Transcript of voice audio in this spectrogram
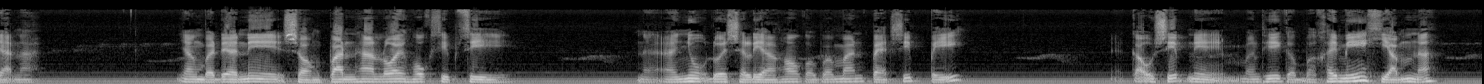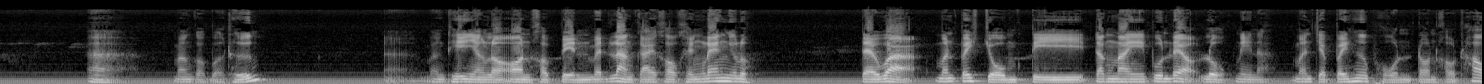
อะนะอย่างบดเดือนนี้สองพันห้าร้อยหกสิบสี่นะอายุโดยเฉลี่ยเขาก็ประมาณแปดสิบปี เก้าสิบนี่ บางทีก็บ่ใครมีเขียมนะอ่ามันก็บ่ถึงอ่าบางทีอย่างเราอ่อนเขาเป็นเป็นร่างกายเขาแข็งแรงอยู่หรอแต่ว่ามันไปโจมตีตั้งในปุ่นแล้วโลกนี่นะมันจะไปเฮือผลตอนเขาเท่า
